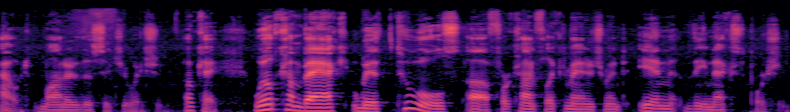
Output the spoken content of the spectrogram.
out, monitor the situation. Okay, we'll come back with tools uh, for conflict management in the next portion.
